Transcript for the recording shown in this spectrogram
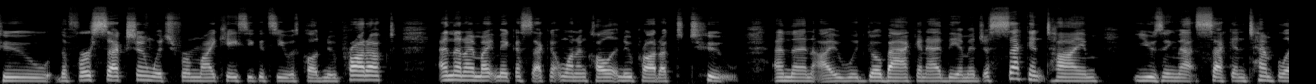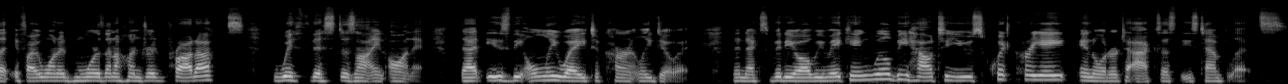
to the first section, which for my case, you could see was called new product. And then I might make a second one and call it new product two. And then I would go back and add the image a second time using that second template if I wanted more than 100 products with this design on it. That is the only way to currently do it. The next video I'll be making will be how to use Quick Create in order to access these templates.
